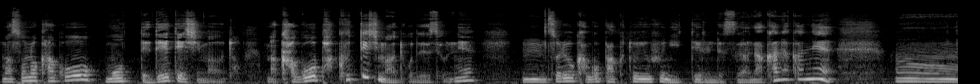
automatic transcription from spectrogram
まあ、そのカゴを持って出てしまうと。まあ、カゴをパクってしまうってことですよね。うん、それをカゴパクというふうに言っているんですが、なかなかね、うん、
